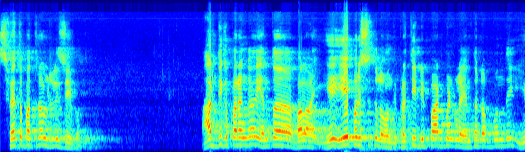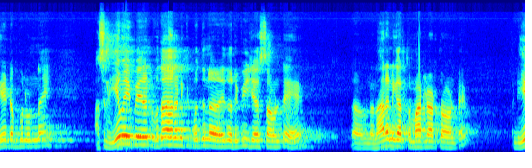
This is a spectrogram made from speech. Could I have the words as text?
శ్వేతపత్రాలు రిలీజ్ చేయబోతుంది ఆర్థిక పరంగా ఎంత బల ఏ ఏ పరిస్థితిలో ఉంది? ప్రతి డిపార్ట్మెంట్లో ఎంత డబ్బు ఉంది? ఏ డబ్బులు ఉన్నాయి? అసలు ఏమైపోయిందంటే ఉదాహరణకి పొద్దున ఏదో రివ్యూ చేస్తూ ఉంటే నారాయణ గారితో మాట్లాడుతూ ఉంటే అంటే ఏ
